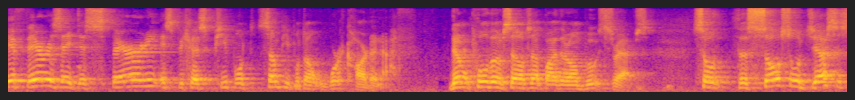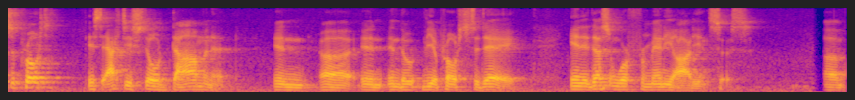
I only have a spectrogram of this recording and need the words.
If there is a disparity, it's because people some people don't work hard enough. They don't pull themselves up by their own bootstraps. So the social justice approach is actually still dominant in uh, in, in the, the approach today and it doesn't work for many audiences. Um,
